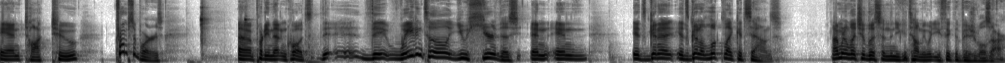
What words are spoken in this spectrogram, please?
and talked to Trump supporters. Uh, putting that in quotes. The, the wait until you hear this, and and it's gonna it's gonna look like it sounds. I'm gonna let you listen, then you can tell me what you think the visuals are.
